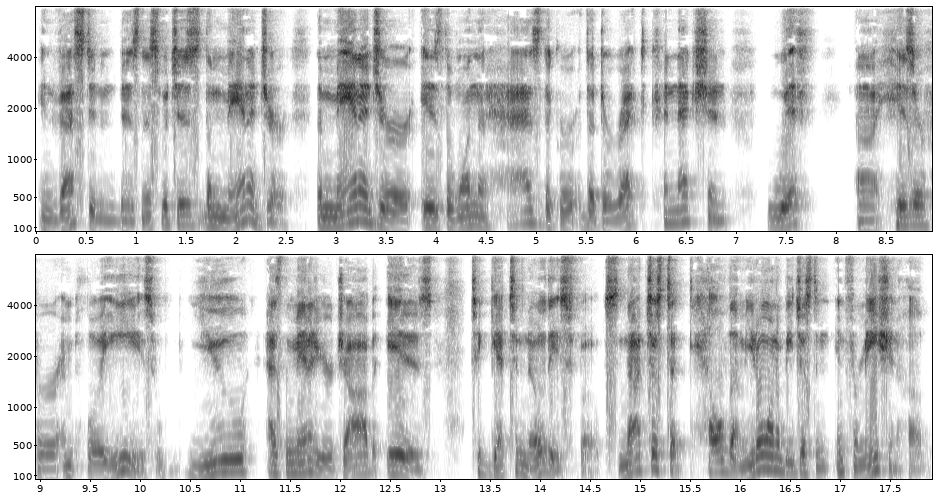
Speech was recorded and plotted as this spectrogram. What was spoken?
invested in business, which is the manager. The manager is the one that has the, the direct connection with uh, his or her employees. You, as the manager, your job is to get to know these folks, not just to tell them. You don't want to be just an information hub.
